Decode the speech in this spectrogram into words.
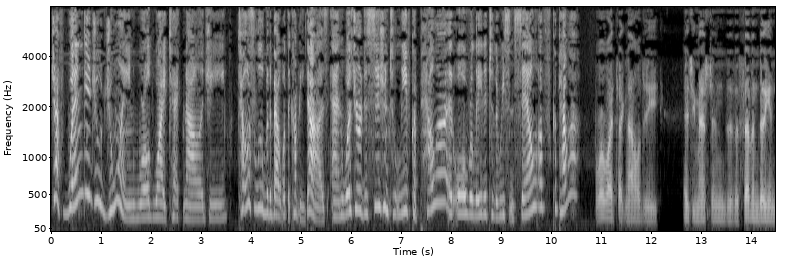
Jeff, when did you join Worldwide Technology? Tell us a little bit about what the company does, and was your decision to leave Capella at all related to the recent sale of Capella? Worldwide Technology, as you mentioned, is a $7 billion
